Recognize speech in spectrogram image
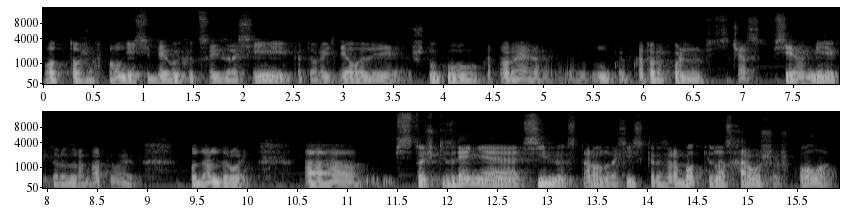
Вот тоже вполне себе выходцы из России, которые сделали штуку, которая, ну, как, которая пользуются сейчас все в мире, кто разрабатывает под Android. А, с точки зрения сильных сторон российской разработки у нас хорошая школа,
